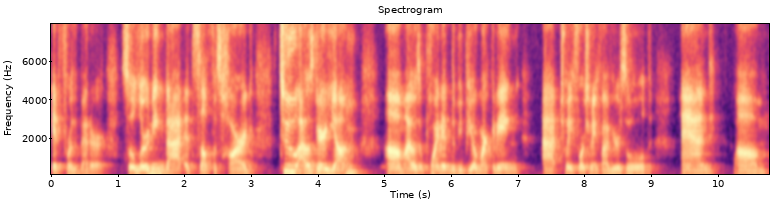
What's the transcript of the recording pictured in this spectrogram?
it for the better. So learning that itself was hard. Two, I was very young. Um, I was appointed the VP of marketing at 24, 25 years old. And um,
